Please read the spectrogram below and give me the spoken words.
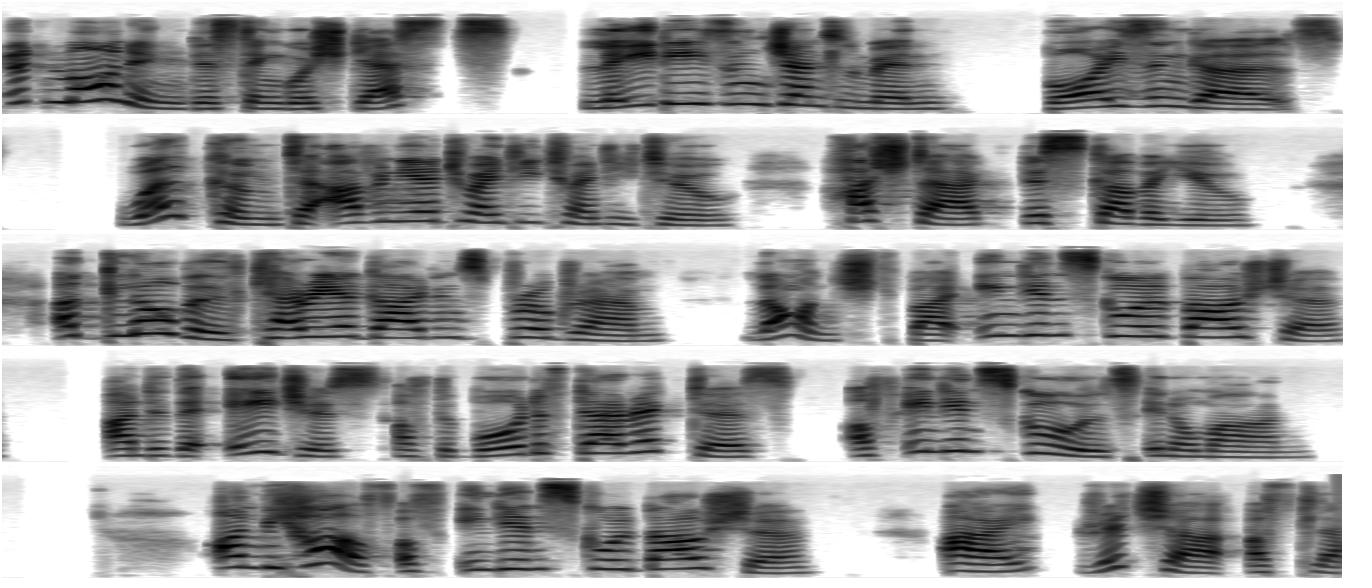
Good morning, distinguished guests. Ladies and gentlemen, boys and girls, welcome to Avenir 2022, hashtag Discover You, a global career guidance program launched by Indian School Bousher under the aegis of the Board of Directors of Indian Schools in Oman. On behalf of Indian School Bousher, I, Richa of class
